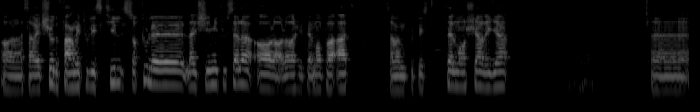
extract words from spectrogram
Oh là là, ça va être chaud de farmer tous les skills, surtout l'alchimie, tout ça là. Oh là là, j'ai tellement pas hâte. Ça va me coûter tellement cher, les gars. Euh,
